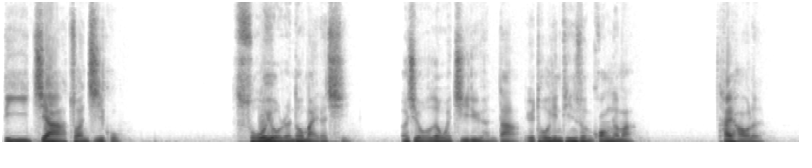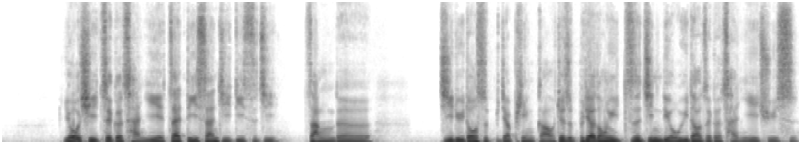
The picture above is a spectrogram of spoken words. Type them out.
低价转机股，所有人都买得起，而且我认为几率很大，因为头先停损光了嘛。太好了，尤其这个产业在第三季、第四季涨的几率都是比较偏高，就是比较容易资金流移到这个产业趋势，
